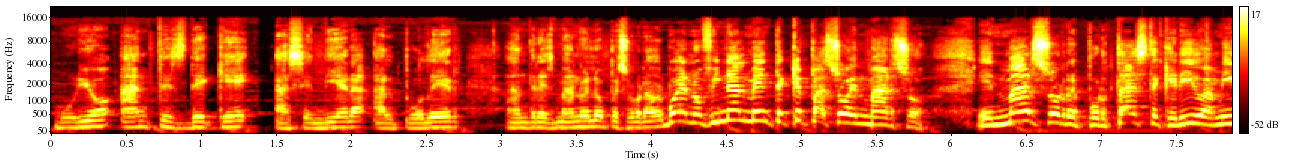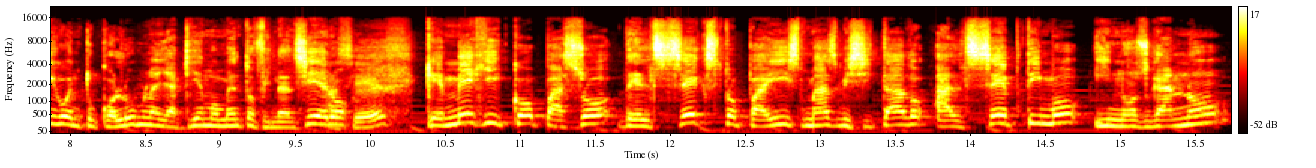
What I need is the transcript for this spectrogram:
murió antes de que ascendiera al poder Andrés Manuel López Obrador. Bueno, finalmente, ¿qué pasó en marzo? En marzo reportaste, querido amigo, en tu columna y aquí en Momento Financiero, que México pasó del sexto país más visitado al séptimo y nos ganó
